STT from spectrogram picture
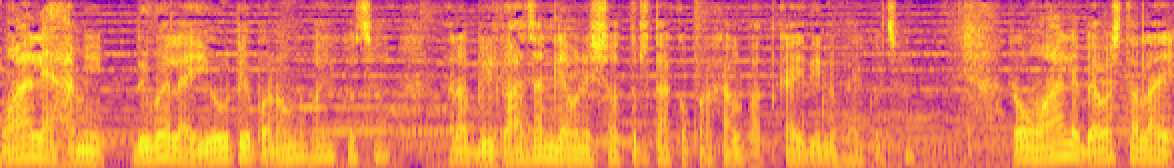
उहाँले हामी दुवैलाई एउटै बनाउनु भएको छ र विभाजन ल्याउने शत्रुताको पर्खाल भत्काइदिनु भएको छ र उहाँले व्यवस्थालाई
